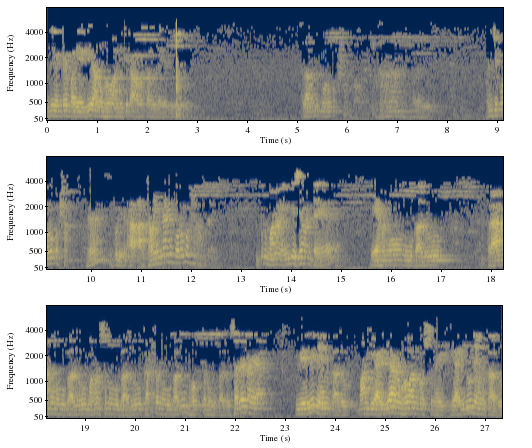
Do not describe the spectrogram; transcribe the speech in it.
ఎందుకంటే మరి అది అనుభవానికి రావటం లేదు. ఎలా ఉంది పూర్వపక్షం? మంచి పూర్వపక్షం. ఇప్పుడు ఆ- అర్థమైందండి పూర్వపక్షం? ఇప్పుడు మనం ఏం చేసామంటే దేహము నువ్వు కాదు ప్రాణము నువ్వు కాదు మనస్సు నువ్వు కాదు కర్త నువ్వు కాదు భోక్త నువ్వు కాదు సరేనాయా ఇవేమీ నేను కాదు. మాకు ఈ ఐడియా అనుభవానికి వస్తున్నాయి. ఈ ఐదు నేను కాదు.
